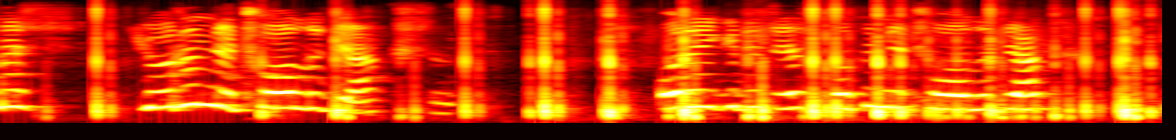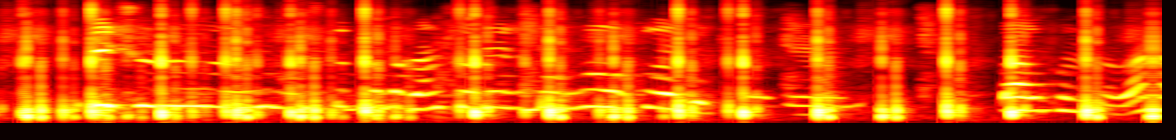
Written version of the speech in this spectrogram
mes görünce çoğalacaksın. Oraya gideceğiz. Bakınca çoğalacak. Bir de şuranın üstüne bakalım. Sonra bunu okula götüreceğim. Balkonda var.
